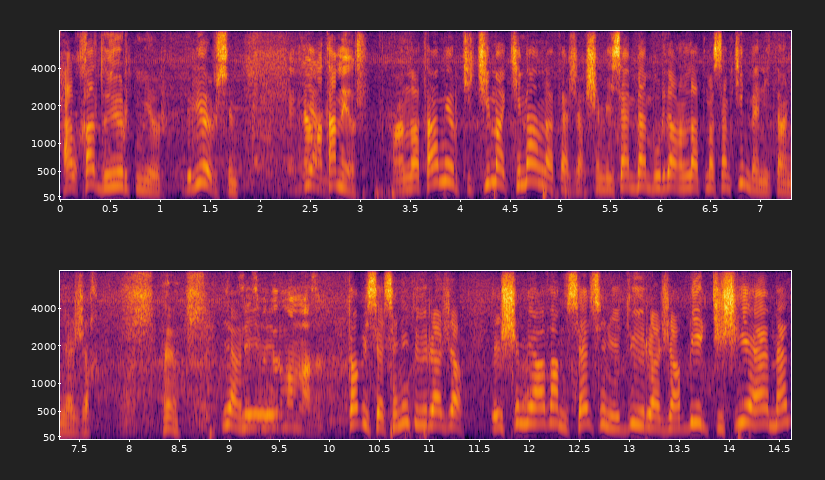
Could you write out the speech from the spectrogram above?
halka duyurtmuyor. Biliyorsun. Yani- anlatamıyor. Anlatamıyor ki kime kime anlatacak şimdi sen ben burada anlatmasam kim beni tanıyacak? Yani Sesimi e, duyurmam lazım. Tabii sesini duyuracak. E şimdi adam sesini duyuracak bir kişiyi hemen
